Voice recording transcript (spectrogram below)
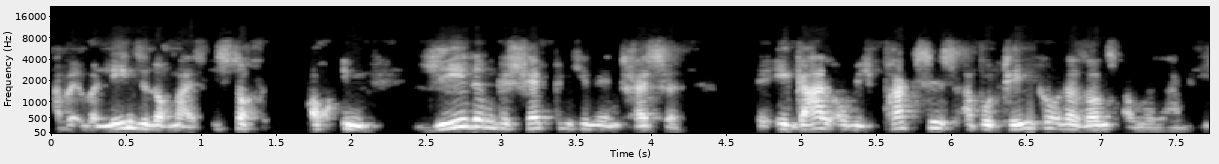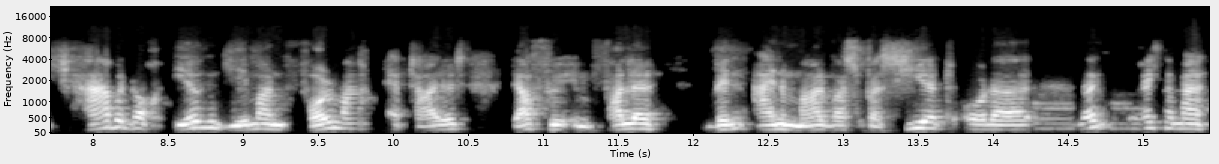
Aber überlegen Sie doch mal, es ist doch auch in jedem geschäftlichen Interesse, egal ob ich Praxis, Apotheke oder sonst irgendwas habe. Ich habe doch irgendjemand Vollmacht erteilt, dafür im Falle, wenn einem mal was passiert oder rechne mal,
